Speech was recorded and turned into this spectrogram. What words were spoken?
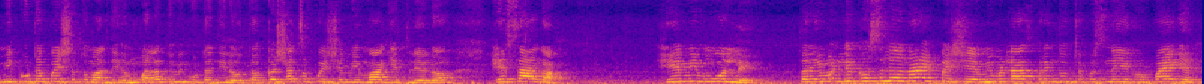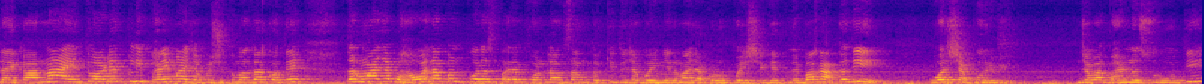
मी कुठं पैसे तुम्हाला दिले? मला तुम्ही कुठं दिलं होतं? कशाचं पैसे मी मागितलेलं? हे सांगा. हे मी बोलले तर हे म्हणले कसलं? नाही पैसे. मी म्हटलं आजपर्यंत तुमच्यापासून एक रुपया घेतलाय का? नाही तो ऑडिओ क्लिप आहे माझ्यापाशी तुम्हाला दाखवते. तर माझ्या भावाला पण परस्पर फोन लावून सांगतो की तुझ्या बहिणीने माझ्याकडून पैसे घेतले. बघा कधी? वर्षापूर्वी जेव्हा भांडणं सुरू होती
